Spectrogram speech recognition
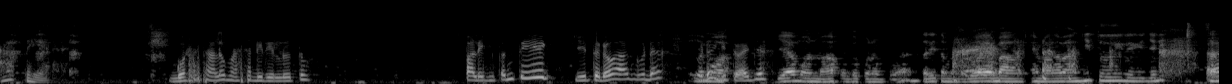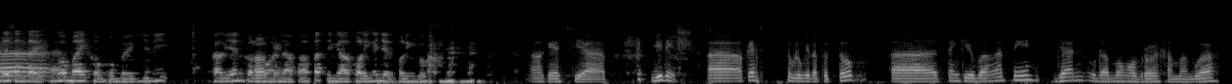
apa ya? Gak usah selalu merasa diri lu tuh paling penting gitu doang udah. Ya, udah mau- gitu aja. ya mohon maaf untuk perempuan. Tadi temen gue emang emang abang gitu, gitu jadi santai-santai. Gue baik kok gue baik. Jadi kalian kalau mau Oke. ada apa-apa tinggal calling aja calling gue Oke siap. Gini, eh, oke sebelum kita tutup, eh, thank you banget nih Jan udah mau ngobrol sama gua.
